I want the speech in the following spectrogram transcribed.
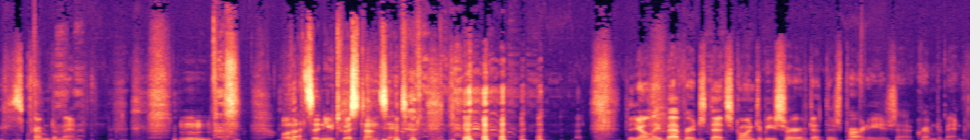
It's creme de menthe. Hmm. Well, that's a new twist on Santa. The only beverage that's going to be served at this party is uh, creme de menthe.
